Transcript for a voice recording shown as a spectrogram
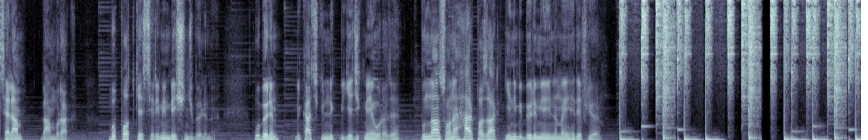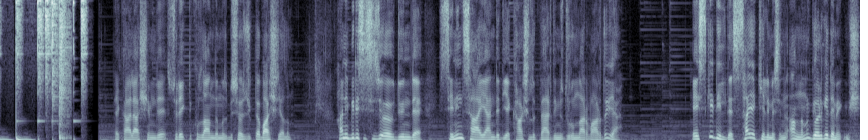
Selam, ben Burak. Bu podcast serimin 5. bölümü. Bu bölüm birkaç günlük bir gecikmeye uğradı. Bundan sonra her pazar yeni bir bölüm yayınlamayı hedefliyorum. Pekala şimdi sürekli kullandığımız bir sözcükle başlayalım. Hani birisi sizi övdüğünde senin sayende diye karşılık verdiğimiz durumlar vardı ya. Eski dilde saya kelimesinin anlamı gölge demekmiş.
